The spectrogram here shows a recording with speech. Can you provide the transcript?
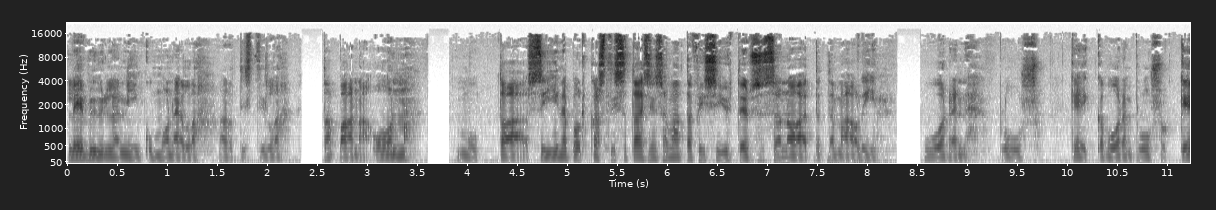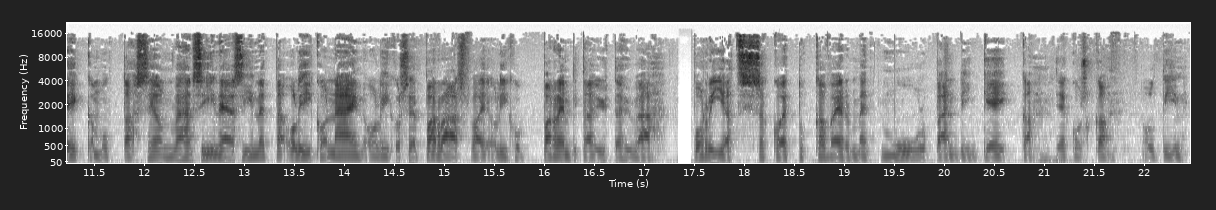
levyllä, niin kuin monella artistilla tapana on. Mutta siinä podcastissa taisin Samantha Fissin yhteydessä sanoa, että tämä oli vuoden blues keikka, vuoden blues rock keikka, mutta se on vähän siinä ja siinä, että oliko näin, oliko se paras vai oliko parempi tai yhtä hyvää Poriatsissa koettu Government Mool-bändin keikka. Ja koska oltiin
